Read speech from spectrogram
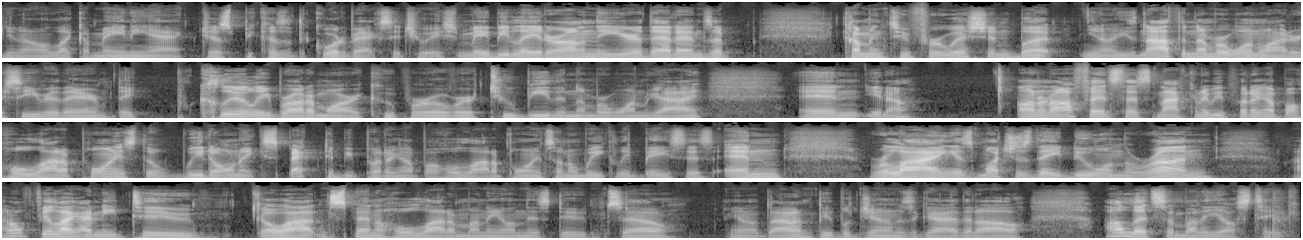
You know, like a maniac, just because of the quarterback situation. Maybe later on in the year that ends up coming to fruition, but you know he's not the number one wide receiver there. They clearly brought Amari Cooper over to be the number one guy. And, you know, on an offense that's not going to be putting up a whole lot of points, that we don't expect to be putting up a whole lot of points on a weekly basis, and relying as much as they do on the run, I don't feel like I need to go out and spend a whole lot of money on this dude. So, you know, Donovan People Jones is a guy that I'll I'll let somebody else take.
